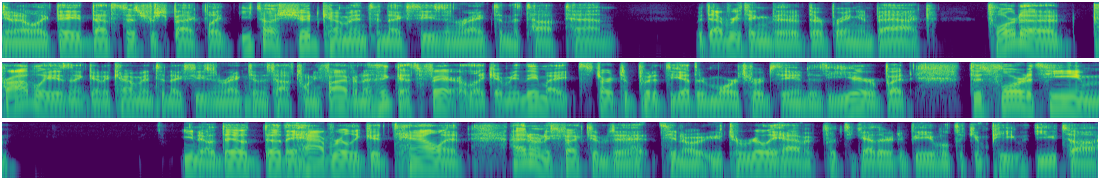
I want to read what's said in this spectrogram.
You know, like they that's disrespect. Like Utah should come into next season ranked in the top ten with everything that they're bringing back. Florida probably isn't going to come into next season ranked in the top 25 and i think that's fair like i mean they might start to put it together more towards the end of the year but this florida team you know, though, though they have really good talent, I don't expect them to, you know, to really have it put together to be able to compete with Utah.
